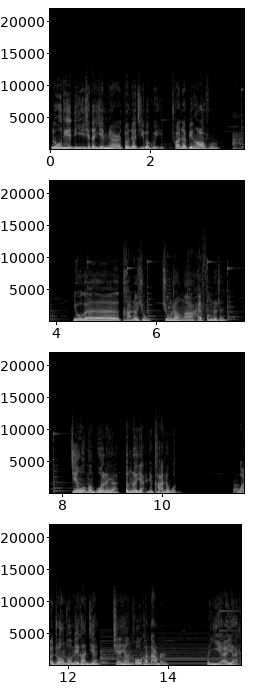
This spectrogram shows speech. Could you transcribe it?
楼梯底下的阴面蹲着几个鬼，穿着病号服啊，有个袒着胸，胸上啊还缝着针。见我们过来呀，瞪着眼睛看着我们。我装作没看见，偏向头看大门。爷爷的，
